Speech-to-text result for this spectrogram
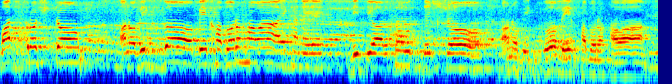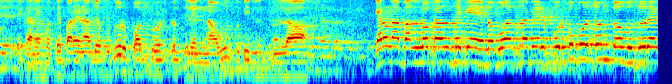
পথভ্রষ্ট অনভিজ্ঞ, বেখবর হওয়া এখানে দ্বিতীয় অর্থ উদ্দেশ্য। অনভিজ্ঞ, বেখবর হওয়া। এখানে হতে পারে না যে হুজুর পথভ্রষ্ট ছিলেন নাউজুবিল্লাহ কেননা বাল্যকাল থেকে নবুয়াত লাভের পূর্ব পর্যন্ত হুজুরের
